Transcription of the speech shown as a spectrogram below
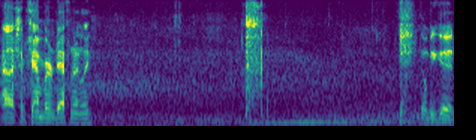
uh, September definitely, they'll be good.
